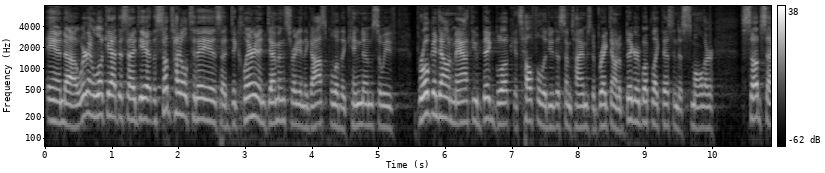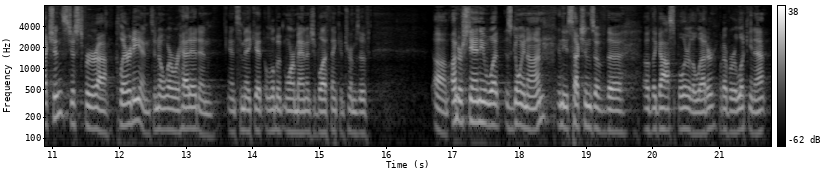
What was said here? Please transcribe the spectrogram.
And uh, we're going to look at this idea. The subtitle today is uh, Declaring and Demonstrating the Gospel of the Kingdom. So we've broken down Matthew, big book. It's helpful to do this sometimes to break down a bigger book like this into smaller subsections just for uh, clarity and to know where we're headed and, and to make it a little bit more manageable, I think, in terms of um, understanding what is going on in these sections of the, of the gospel or the letter, whatever we're looking at.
